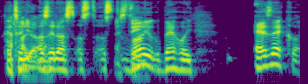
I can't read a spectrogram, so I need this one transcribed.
Tehát, hogy nagyon azért azt, azt, azt valljuk be, hogy ezek a,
